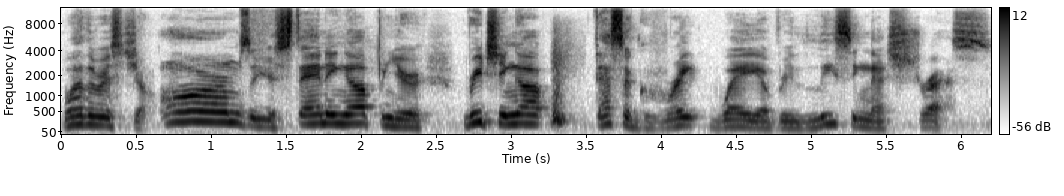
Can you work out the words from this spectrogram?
Whether it's your arms or you're standing up and you're reaching up, that's a great way of releasing that stress.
